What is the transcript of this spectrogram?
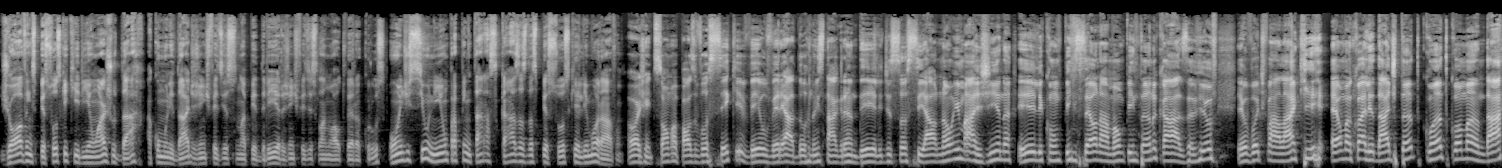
jovens, pessoas que queriam ajudar a comunidade. A gente fez isso na Pedreira, a gente fez isso lá no Alto Vera Cruz, onde se uniam para pintar as casas das pessoas que ali moravam. Ó, oh, gente, só uma pausa. Você que vê o vereador no Instagram dele de social, não imagina ele com um pincel na mão pintando casa, viu? Eu vou te falar que é uma qualidade tanto quanto comandar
